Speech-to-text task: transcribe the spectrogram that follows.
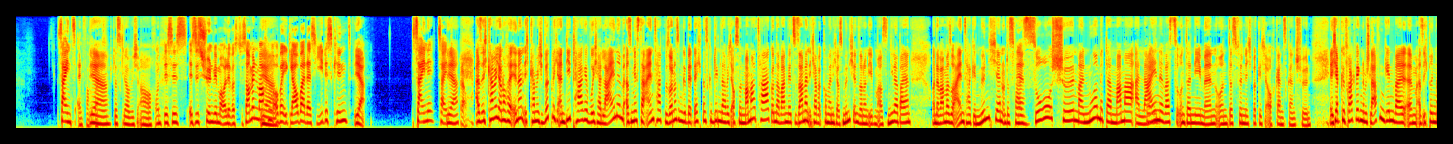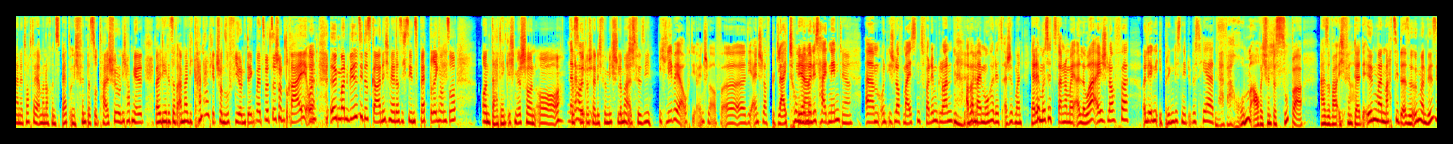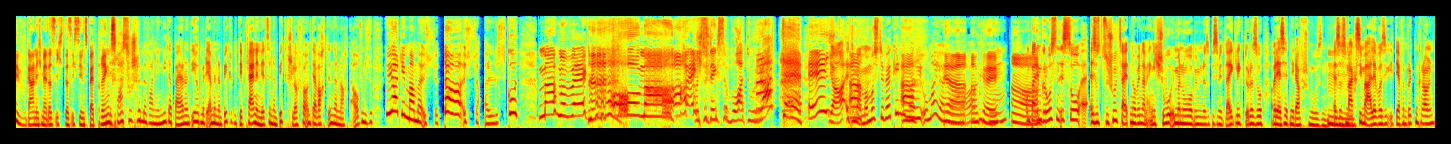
seins einfach hat. ja das glaube ich auch. Und das ist, es ist schön, wenn wir alle was zusammen machen, Ja. aber ich glaube auch, dass jedes Kind Ja. Seine Zeit Ja, braucht. also ich kann mich auch noch erinnern, ich kann mich wirklich an die Tage, wo ich alleine, also mir ist da ein Tag besonders im Gedächtnis geblieben, da habe ich auch so einen Mamatag und da waren wir zusammen, ich hab- komme ja nicht aus München, sondern eben aus Niederbayern und da waren wir so einen Tag in München und es war Ja. so schön, mal nur mit der Mama alleine was zu unternehmen und das finde ich wirklich auch ganz, ganz schön. Ich habe gefragt wegen dem Schlafengehen, weil, ähm, also ich bringe meine Tochter ja immer noch ins Bett und ich finde das total schön und ich habe mir, weil die jetzt auf einmal, die kann halt jetzt schon so viel und ich denke, jetzt wird sie schon drei und irgendwann will sie das gar nicht mehr, dass ich sie ins Bett bringe und so. Und da denke ich mir schon, oh, Na, das da wird ich- wahrscheinlich für mich schlimmer als für sie. Ich lebe ja auch die Einschlaf, äh, die Einschlafbegleitung, Ja. wie man das halt nennt. Ja. Ähm, und ich schlafe meistens vor dem Kleinen. Aber mein Mo hat jetzt auch schon gemeint, ja, der muss jetzt dann einmal allein einschlafen. Und irgendwie, ich bring das nicht übers Herz. Na, warum auch? Ich finde das super. Also ich finde, der, irgendwann macht sie, also irgendwann will sie gar nicht mehr, dass ich, dass ich sie ins Bett bringe. Das war so schlimm, wir waren in Niederbayern und ich habe mit ihm in einem Bett, mit dem Kleinen jetzt in einem Bett geschlafen und der wacht in der Nacht auf und ich so, ja, die Mama ist ja da, ist ja alles gut, mach mal weg, Oma! Oh, Und du denkst boah, du Ratte! Echt? Ja, die Mama musste weggehen, war die Oma, ja, ja. Ja, okay. Mhm. Oh. Und bei dem Großen ist so, also zu Schulzeiten habe ich ihn dann eigentlich schon immer nur, habe ich mir nur so ein bisschen mit Leid gelegt oder so, aber der ist halt nicht auf Schmusen. Also das Maximale, was ich, ich darf den Rücken kraulen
